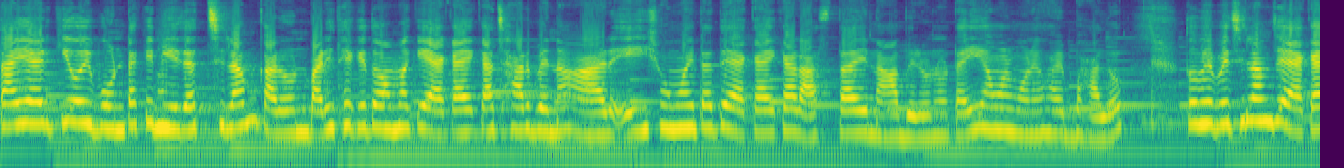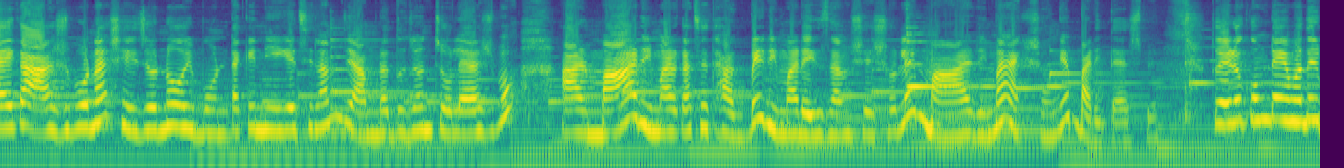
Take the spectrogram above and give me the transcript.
তাই আর কি ওই বোনটাকে নিয়ে যাচ্ছিলাম, কারণ বাড়ি থেকে তো আমাকে একা একা ছাড়বে না, আর এই সময়টাতে একা একা রাস্তায় না বেরোনোটাই আমার মনে হয় ভালো। তো ভেবেছিলাম যে একা একা আসব না, সেই জন্য ওই বোনটাকে নিয়ে গেছিলাম যে আমরা দুজন চলে আসব। আর মা রিমার কাছে থাকবে, রিমার এক্সাম শেষ হলে মা আর রিমা একসঙ্গে বাড়িতে আসবে। তো এরকমটাই আমাদের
